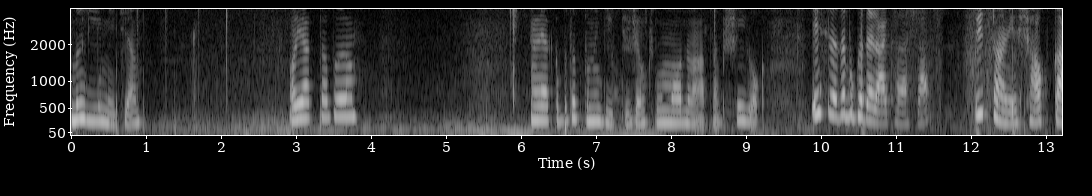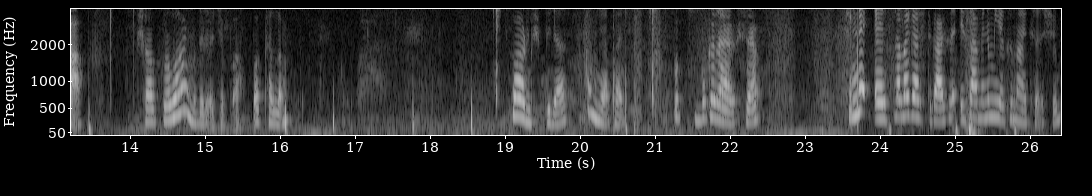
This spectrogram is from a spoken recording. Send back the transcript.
Bunu giymeyeceğim. Ayakkabı. Ayakkabı da bunu giyeceğim. Çünkü morun altında bir şey yok. İşte de bu kadar arkadaşlar. Bir tane şapka. Şapka var mıdır acaba? Bakalım. Varmış biraz. Onu yaparız. Bu, bu kadar arkadaşlar. Şimdi Eslem'e geçtik arkadaşlar. Eslem benim yakın arkadaşım.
